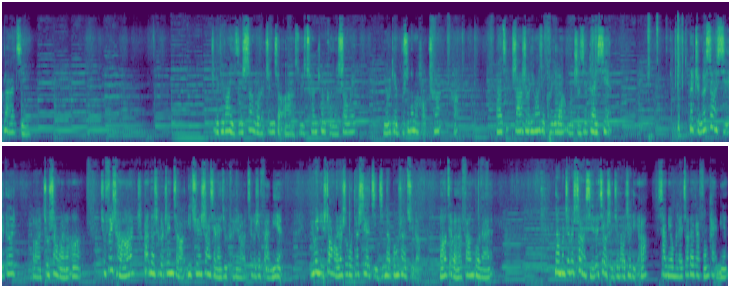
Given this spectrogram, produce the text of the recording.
拉紧。这个地方已经上过了针脚啊，所以穿针可能稍微有点不是那么好穿。好，拉紧，上到这个地方就可以了，我们直接断线。那整个上斜的呃就上完了啊，就非常按照这个针脚一圈上下来就可以了。这个是反面，因为你上完了之后它是要紧紧的绷上去的，然后再把它翻过来。那么这个上斜的教程就到这里啊，下面我们来教大家缝凯面。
